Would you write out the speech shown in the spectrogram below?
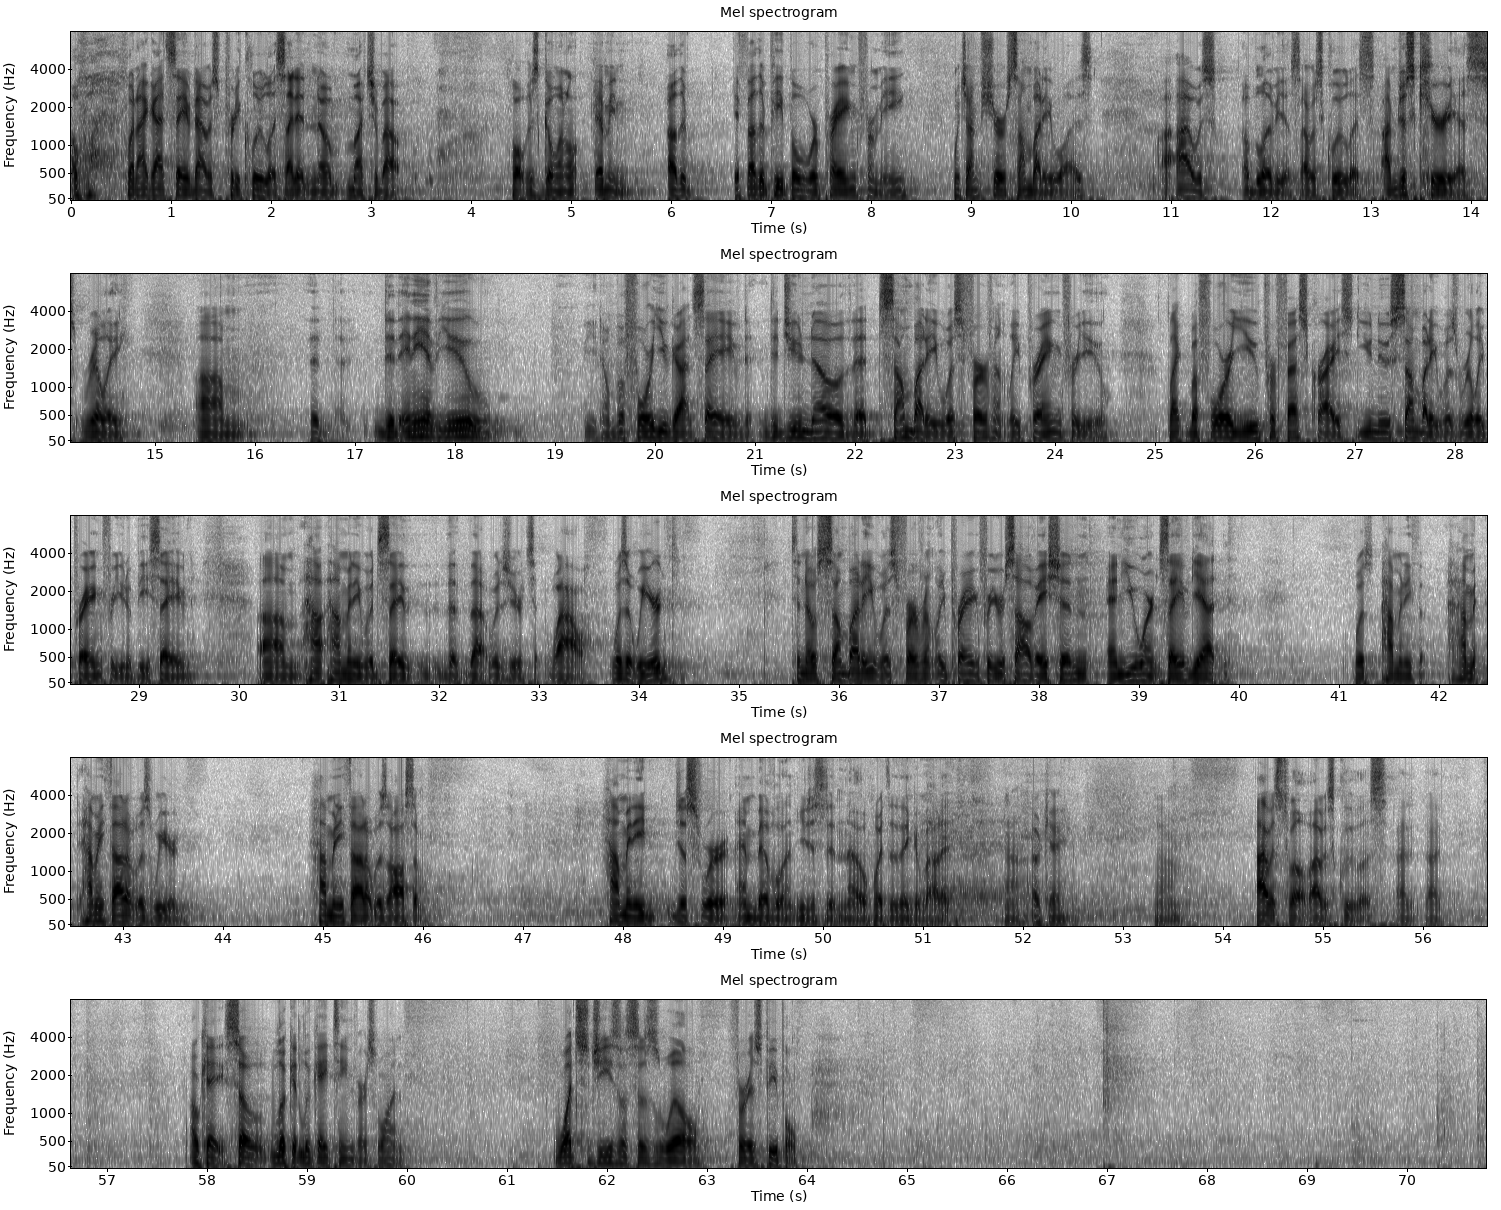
when I got saved, I was pretty clueless. I didn't know much about what was going on. I mean, other if other people were praying for me, which I'm sure somebody was, I, was oblivious. I was clueless. I'm just curious, really. Um, it, did any of you, you know, before you got saved, did you know that somebody was fervently praying for you? Like before you professed Christ, you knew somebody was really praying for you to be saved. Um, how, how many would say that that was your, t- wow. Was it weird to know somebody was fervently praying for your salvation and you weren't saved yet? Was, how, many th- how, many, how many thought it was weird? How many thought it was awesome? How many just were ambivalent? You just didn't know what to think about it. Oh, okay. Um, I was 12. I was clueless. I, I, okay, so look at Luke 18, verse 1. What's Jesus' will for his people?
